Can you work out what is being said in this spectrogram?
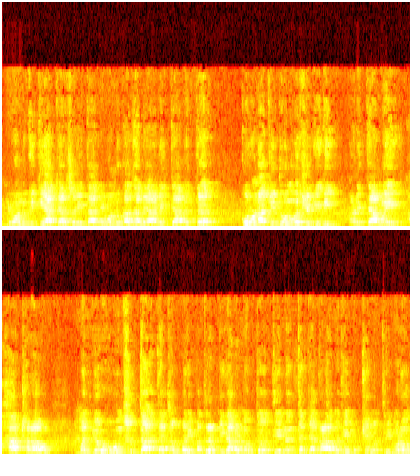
निवडणुकीची आचारसंहिता निवडणुका झाल्या आणि त्यानंतर कोरोनाची दोन वर्ष गेली आणि त्यामुळे हा ठराव मंजूर होऊन सुद्धा त्याचं परिपत्रक निघालं नव्हतं. ते नंतरच्या काळामध्ये मुख्यमंत्री म्हणून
